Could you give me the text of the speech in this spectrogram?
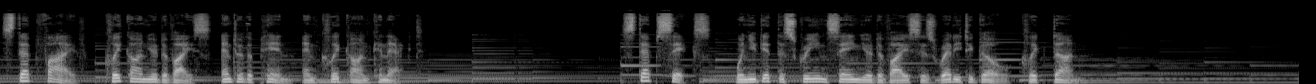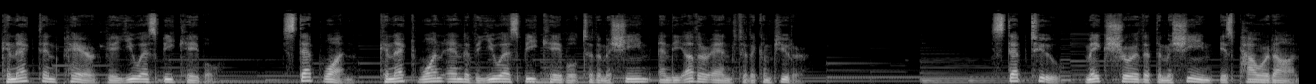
Step 5, click on your device, enter the PIN and click on Connect. Step 6, when you get the screen saying your device is ready to go, click Done. Connect and pair via USB cable. Step 1, connect one end of the USB cable to the machine and the other end to the computer. Step 2, make sure that the machine is powered on.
